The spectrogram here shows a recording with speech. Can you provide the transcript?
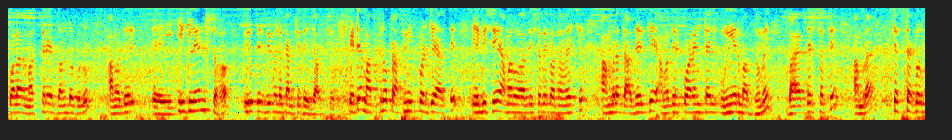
কলার মাঝখানের দণ্ডগুলো আমাদের এই ইংল্যান্ড সহ ইউরোপের বিভিন্ন কান্ট্রিতে যাচ্ছে। এটা মাত্র প্রাথমিক পর্যায়ে আছে। এ বিষয়ে আমার ওনাদের সাথে কথা হয়েছে। আমরা তাদেরকে, আমাদের কোয়ারেন্টাইন উইংয়ের মাধ্যমে বায়ারদের সাথে আমরা চেষ্টা করব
